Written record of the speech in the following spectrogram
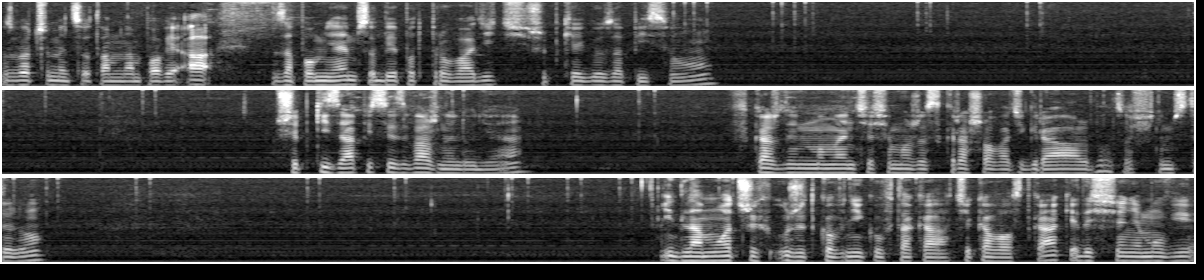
Zobaczymy, co tam nam powie. A, zapomniałem sobie podprowadzić szybkiego zapisu. Szybki zapis jest ważny, ludzie. W każdym momencie się może skraszować gra albo coś w tym stylu. I dla młodszych użytkowników taka ciekawostka. Kiedyś się nie mówi,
